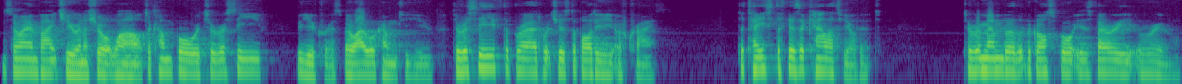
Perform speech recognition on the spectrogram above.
And so I invite you in a short while to come forward to receive the Eucharist, though I will come to you, to receive the bread which is the body of Christ, to taste the physicality of it, to remember that the gospel is very real,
